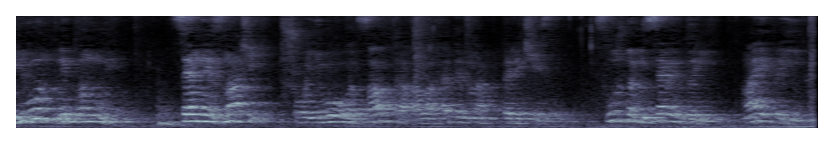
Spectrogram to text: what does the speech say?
Мільйон ми плануємо. Це не значить, що його от завтра Алла Федорівна перечислить. Служба місцевих доріг має приїхати,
